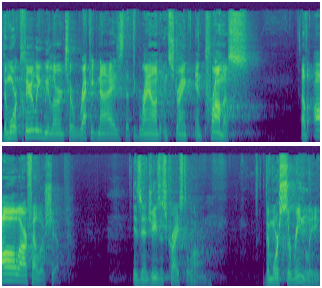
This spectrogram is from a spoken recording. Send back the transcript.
The more clearly we learn to recognize that the ground and strength and promise of all our fellowship is in Jesus Christ alone, the more serenely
